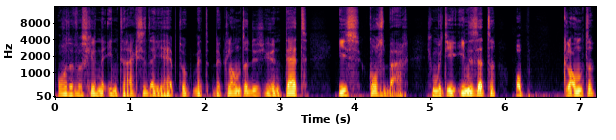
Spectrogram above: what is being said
of de verschillende interacties dat je hebt ook met de klanten. Dus je tijd is kostbaar. Je moet die inzetten op klanten,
